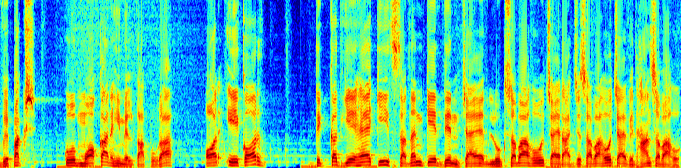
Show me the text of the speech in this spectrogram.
विपक्ष को मौका नहीं मिलता पूरा। और एक और दिक्कत यह है कि सदन के दिन, चाहे लोकसभा हो, चाहे राज्यसभा हो, चाहे विधानसभा हो,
